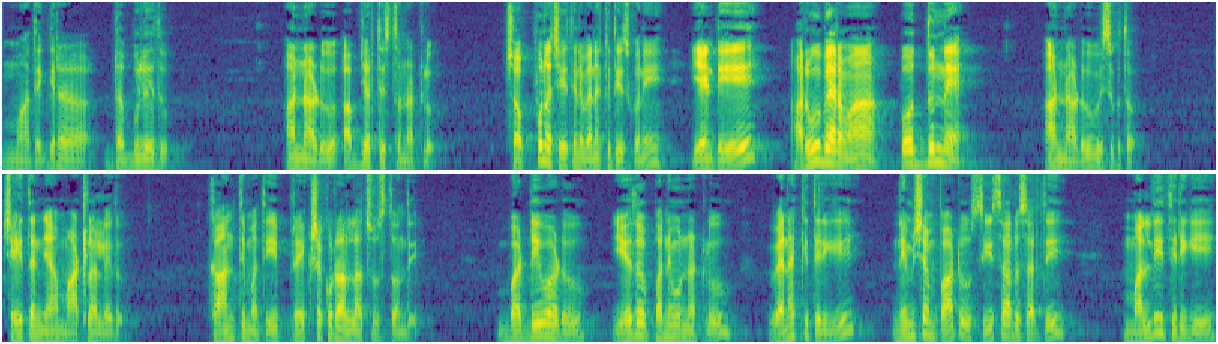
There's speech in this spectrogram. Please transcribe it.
మా దగ్గర డబ్బు లేదు అన్నాడు అభ్యర్థిస్తున్నట్లు. చప్పున చేతిని వెనక్కి తీసుకొని ఏంటి అరువు బేరమా? పొద్దున్నే అన్నాడు విసుగుతో. చైతన్య మాట్లాడలేదు. కాంతిమతి ప్రేక్షకురాల్లా చూస్తోంది. బడ్డీవాడు ఏదో పని ఉన్నట్లు వెనక్కి తిరిగి నిమిషం పాటు సీసాలు సర్ది మళ్ళీ తిరిగి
